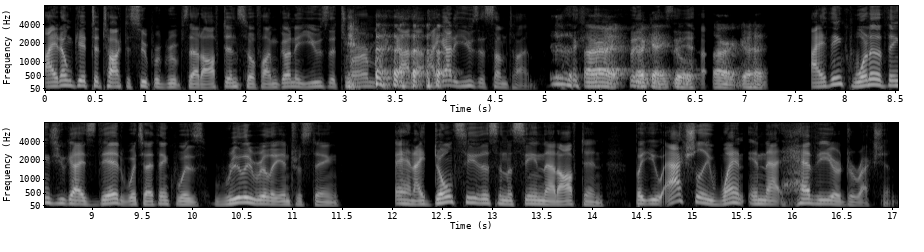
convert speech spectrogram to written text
I don't get to talk to super groups that often, so if I'm going to use the term, I gotta I gotta use it sometime. All right. Okay. Cool. Yeah. All right. Go ahead. I think one of the things you guys did, which I think was really, really interesting, and I don't see this in the scene that often, but you actually went in that heavier direction,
